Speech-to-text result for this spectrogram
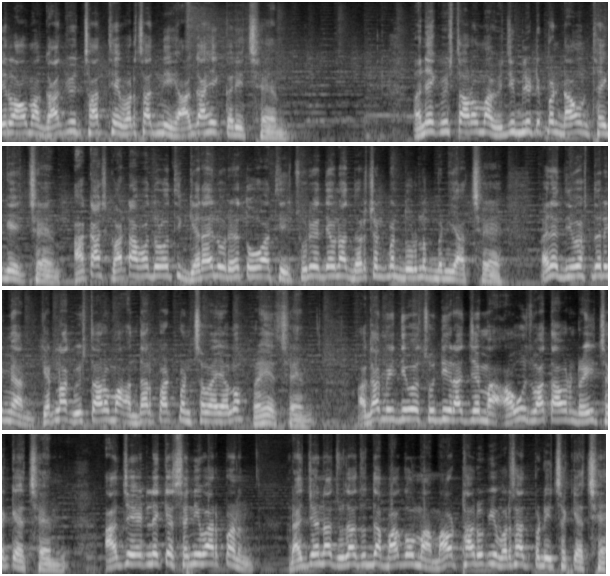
જિલ્લાઓમાં ગાજવીજ સાથે વરસાદની આગાહી કરી છે. અનેક વિસ્તારોમાં વિઝિબિલિટી પણ ડાઉન થઈ ગઈ છે. આકાશ ઘાટા વાદળોથી ઘેરાયેલું રહેતું હોવાથી સૂર્યદેવના દર્શન પણ દુર્લભ બન્યા છે અને દિવસ દરમિયાન કેટલાક વિસ્તારોમાં અંધારપાટ પણ છવાયેલો રહે છે. આગામી દિવસ સુધી રાજ્યમાં આવું જ વાતાવરણ રહી શકે છે. આજે એટલે કે શનિવાર પણ રાજ્યના જુદા જુદા ભાગોમાં માવઠારૂપી વરસાદ પડી શકે છે,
